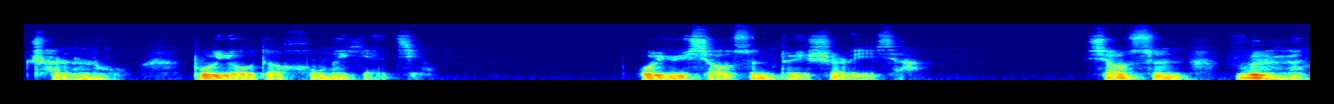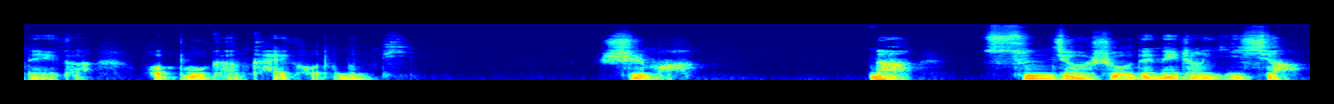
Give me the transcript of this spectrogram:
陈露不由得红了眼睛。我与小孙对视了一下，小孙问了那个我不敢开口的问题：“是吗？那孙教授的那张遗像？”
